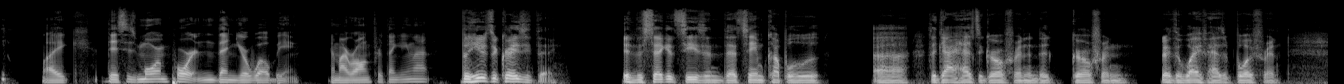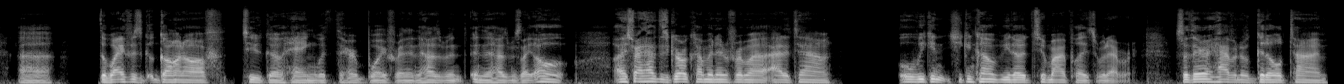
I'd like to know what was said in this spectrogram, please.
like this is more important than your well being. Am I wrong for thinking that? But here's the crazy thing. In the second season, that same couple who uh the guy has the girlfriend and the girlfriend or the wife has a boyfriend. Uh the wife has gone off to go hang with her boyfriend and the husband and the husband's like, "Oh, I was trying to have this girl coming in from uh, out of town. Oh, we can she can come, you know, to my place or whatever." So they're having a good old time,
